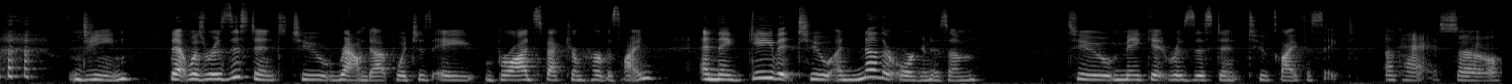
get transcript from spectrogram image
gene that was resistant to Roundup, which is a broad spectrum herbicide, and they gave it to another organism to make it resistant to glyphosate. Okay, so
